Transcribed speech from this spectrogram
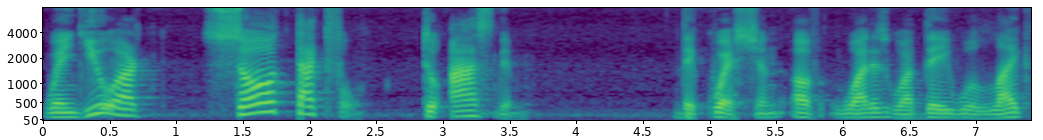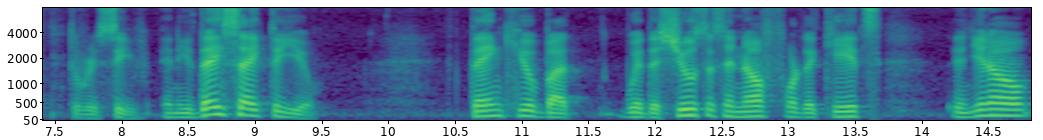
when you are so tactful to ask them. the question of what is what they would like to receive. And if they say to you, Thank you, but with the shoes is enough for the kids, and you know,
